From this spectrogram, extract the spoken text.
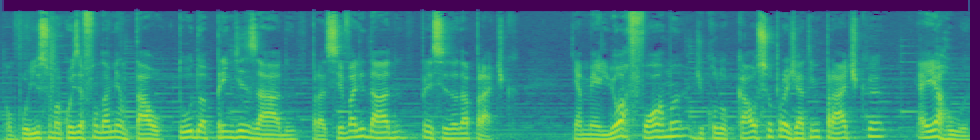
Então, por isso, uma coisa fundamental: todo aprendizado, para ser validado, precisa da prática. E a melhor forma de colocar o seu projeto em prática é ir à rua.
